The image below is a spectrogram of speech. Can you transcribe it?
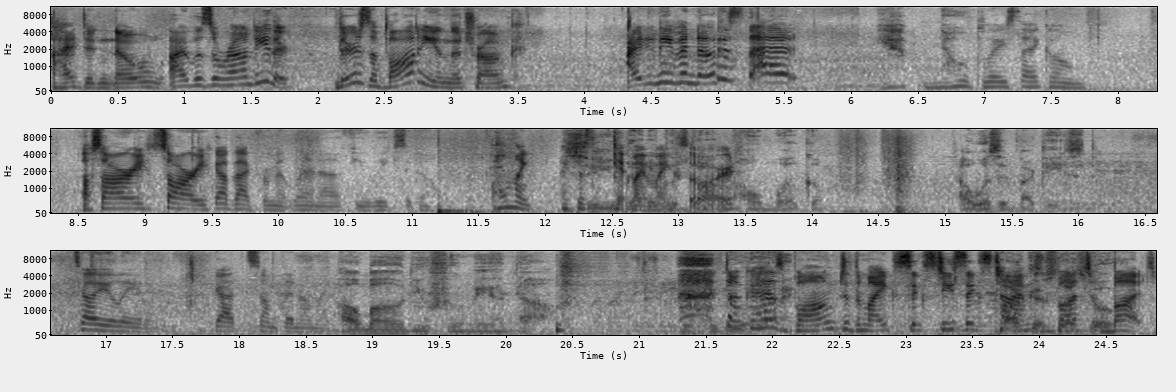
I didn't know I was around either. There's a body in the trunk. I didn't even notice that. Yep, no place like home. Oh, sorry, sorry. Got back from Atlanta a few weeks ago. Oh my, I just See, hit my got a mic good so down hard. Home welcome. How was it back east? Tell you later. Got something on my How about you fill me in now? Dunka has bonked the mic 66 times, Marcus, but, but.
